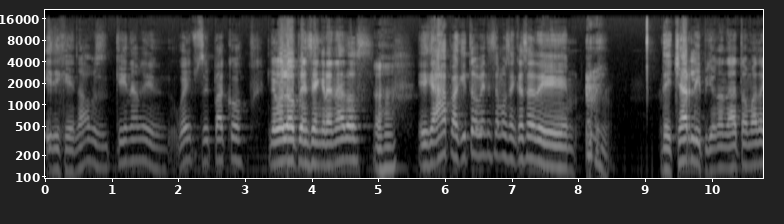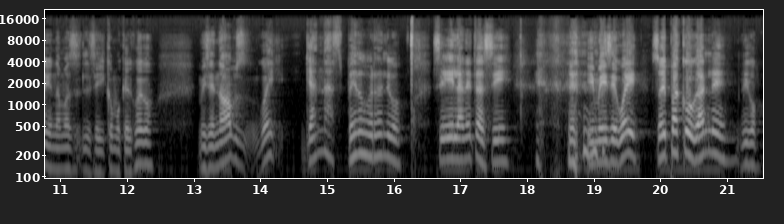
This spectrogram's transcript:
Y dije, no, pues, ¿quién hable? Güey, pues soy Paco. Luego luego pensé en Granados. Ajá. Y dije, ah, Paquito, ven, estamos en casa de, de Charlie. Pues yo no andaba tomado, yo nada más le seguí como que el juego. Me dice, no, pues, güey, ya andas pedo, ¿verdad? Le digo, sí, la neta, sí. y me dice, güey, soy Paco Garle. Digo,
